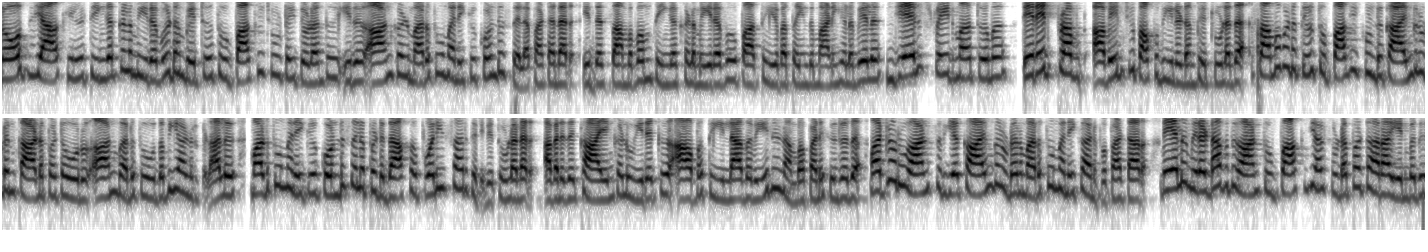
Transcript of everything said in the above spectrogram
நோர்த் யாக்கில் திங்கட்கிழமை இரவு இடம்பெற்ற துப்பாக்கிச் சூட்டை தொடர்ந்து இரு ஆண்கள் மருத்துவமனைக்கு கொண்டு செல்லப்பட்டனர். இந்த சம்பவம் திங்கட்கிழமை இரவு பத்து இருபத்தைந்து மணியளவில் ஜேன் ஸ்ட்ரீட் மற்றும் டெரெட் பிரவுட் அவென்யூ பகுதியில் இடம்பெற்றுள்ளது. சம்பவ இடத்தில் துப்பாக்கி குண்டு காயங்களுடன் காணப்பட்ட ஒரு ஆண் மருத்துவ உதவியாளர்களால் மருத்துவமனைக்கு கொண்டு செல்லப்பட்டதாக போலீசார் தெரிவித்துள்ளனர். அவரது காயங்கள் உயிருக்கு ஆபத்து இல்லாதவை என நம்பப்படுகின்றது. மற்றொரு ஆண் சிறிய காயங்களுடன் மருத்துவமனைக்கு அனுப்பப்பட்டார். மேலும் இரண்டாவது ஆண் துப்பாக்கியால் சுடப்பட்டாரா என்பது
